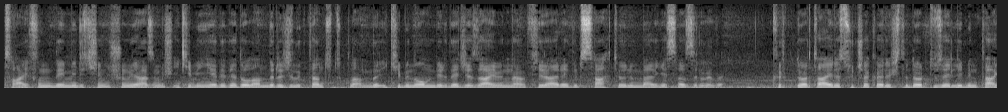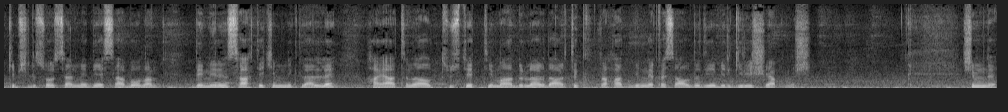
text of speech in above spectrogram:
Tayfun Demir için şunu yazmış. 2007'de dolandırıcılıktan tutuklandı. 2011'de cezaevinden firar edip sahte ölüm belgesi hazırladı. 44 ayrı suça karıştı. 450 bin takipçili sosyal medya hesabı olan Demir'in sahte kimliklerle hayatını alt üst ettiği mağdurlar da artık rahat bir nefes aldı diye bir giriş yapmış. Şimdi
